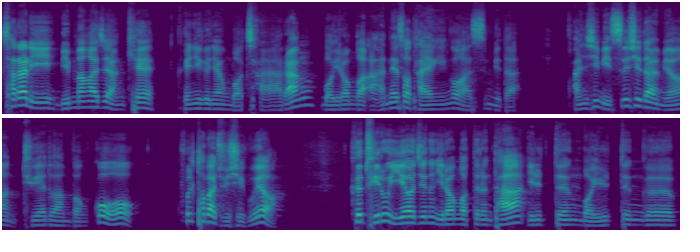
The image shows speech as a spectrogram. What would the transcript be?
차라리 민망하지 않게 괜히 그냥 뭐 자랑 뭐 이런 거 안 해서 다행인 것 같습니다. 관심 있으시다면 뒤에도 한번 꼭 훑어봐 주시고요. 그 뒤로 이어지는 이런 것들은 다 1등 뭐 1등급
